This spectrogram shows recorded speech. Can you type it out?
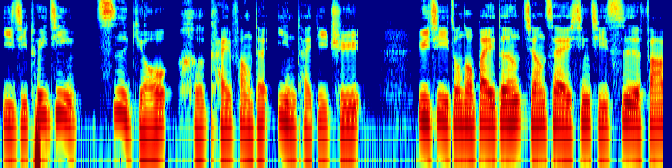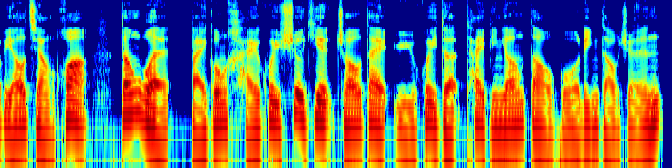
以及推进自由和开放的印太地区。预计总统拜登将在星期四发表讲话，当晚白宫还会设宴招待与会的太平洋岛国领导人。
